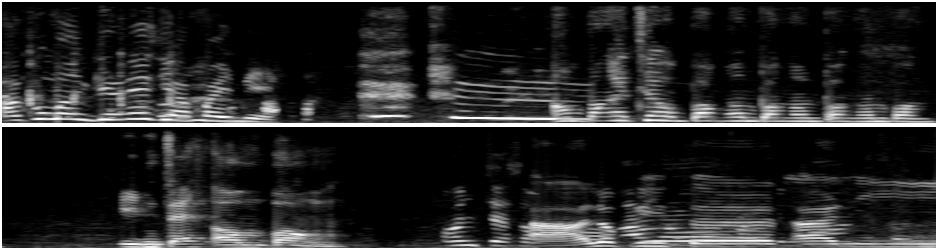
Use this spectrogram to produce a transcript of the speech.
Aku manggilnya siapa ini? Ompong aja, ompong, ompong, ompong, ompong. Inces ompong. Onces. Halo Princess Ani.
